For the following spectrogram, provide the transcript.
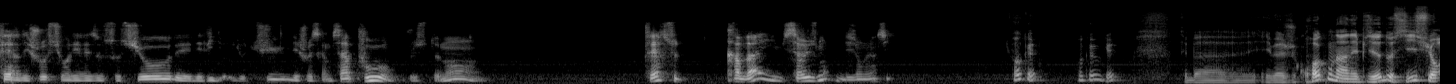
faire des choses sur les réseaux sociaux, des, des vidéos YouTube, des choses comme ça, pour justement faire ce travail sérieusement, disons-le ainsi. Ok, ok, ok. Et ben, et ben, je crois qu'on a un épisode aussi sur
